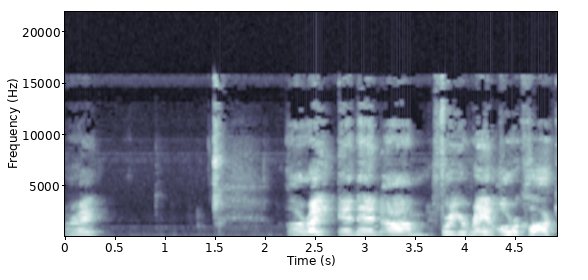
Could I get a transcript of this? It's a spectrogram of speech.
All right. All right, and then um, for your RAM overclock,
